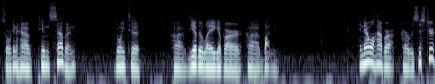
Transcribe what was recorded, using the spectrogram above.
So we're going to have pin 7 going to uh, the other leg of our uh, button. And now we'll have our, our resistor.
